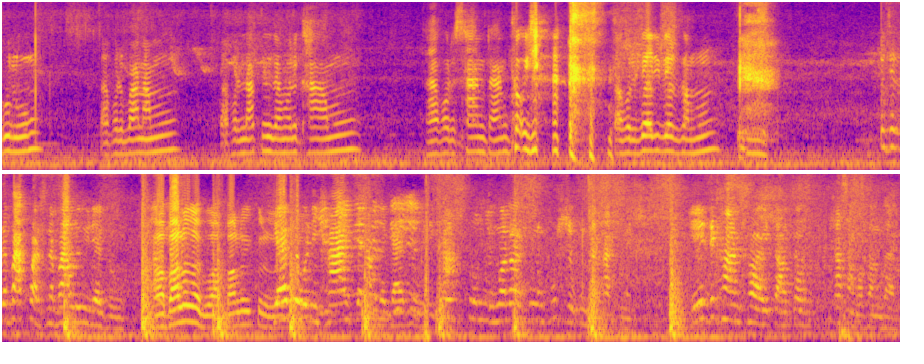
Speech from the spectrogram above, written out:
গুলুম তারপরে বানামু তারপরে নাতিন জামারে খাওয়ামু তারপরে সান টান কইয়া তারপরে বেরি বের যামু। হ্যাঁ ভালো যাব ভালোই করে এই যে খান খাওয়াই তাও তো খাসা মতন গায়ে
